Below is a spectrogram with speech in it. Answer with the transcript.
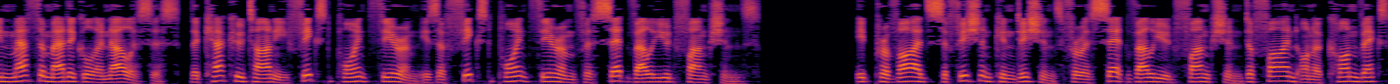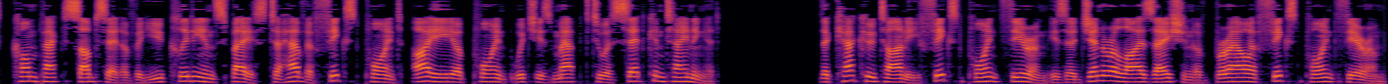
In mathematical analysis, the Kakutani fixed-point theorem is a fixed-point theorem for set-valued functions. It provides sufficient conditions for a set-valued function defined on a convex, compact subset of a Euclidean space to have a fixed point, i.e. a point which is mapped to a set containing it. The Kakutani fixed-point theorem is a generalization of Brouwer fixed-point theorem.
